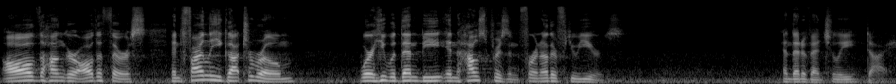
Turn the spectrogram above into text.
all the hunger, all the thirst, and finally he got to Rome, where he would then be in house prison for another few years and then eventually die.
